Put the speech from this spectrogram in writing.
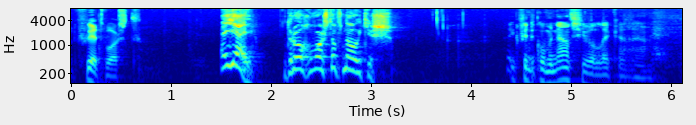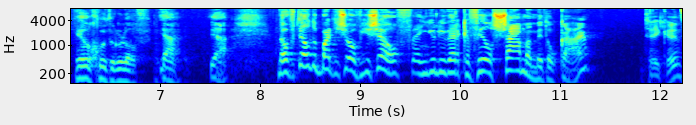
Vetworst. En jij? Droge worst of nootjes? Ik vind de combinatie wel lekker. ja. Heel goed, Roelof. Ja, ja. Nou, vertelde Bart iets over jezelf. En jullie werken veel samen met elkaar. Zeker.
